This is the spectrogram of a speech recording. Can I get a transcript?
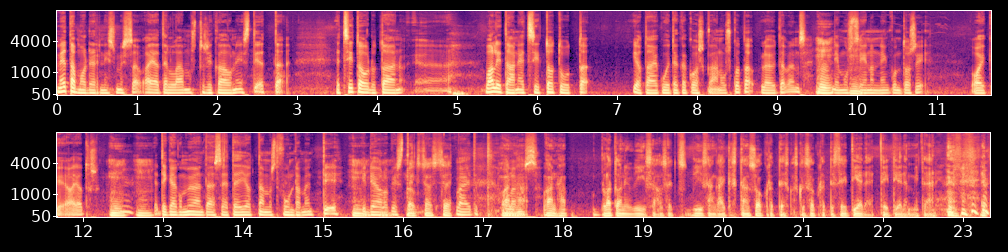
metamodernismissa ajatellaan musta tosi kauniisti, että, että sitoudutaan... Valitaan etsiä totuutta, jota ei kuitenkaan koskaan uskota löytävänsä, mm, niin musta mm. siinä on niin kuin tosi oikea ajatus. Mm, mm. Että ikään kuin myöntää se, että ei ole tämmöistä fundamenttia mm, ideologista mm. se väitettä vanha, olemassa. Vanha Platonin viisaus, että viisaan kaikista on Sokrates, koska Sokrates ei tiedä, että ei tiedä mitään. et,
